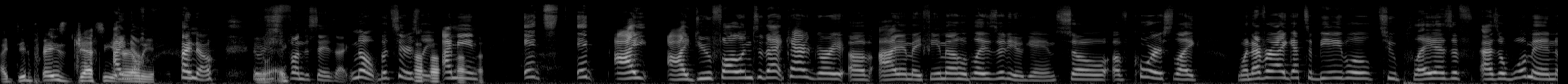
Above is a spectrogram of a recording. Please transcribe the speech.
I did praise Jesse I know. earlier. I know. It was Anyway. just fun to say, Zach. No, but seriously, I mean, it's it. I I do fall into that category of I am a female who plays video games. So of course, like whenever I get to be able to play as a as a woman,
